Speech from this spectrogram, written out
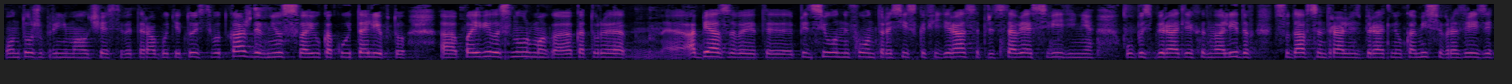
он тоже принимал участие в этой работе. То есть вот каждый внес свою какую-то лепту. Э, появилась норма, которая обязывает Пенсионный фонд Российской Федерации представлять сведения об избирателях инвалидов суда в Центральную избирательную комиссию в разрезе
